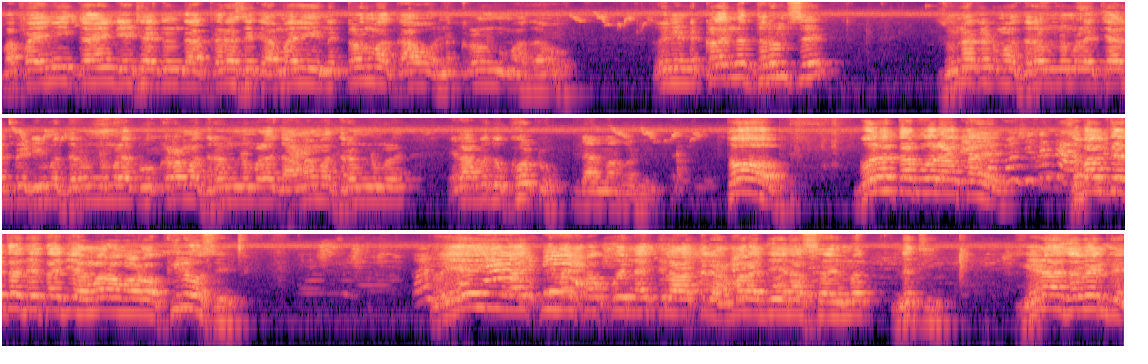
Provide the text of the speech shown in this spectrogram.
બાપા એની કાંઈ જેઠા ગંગા કરે છે કે અમારી નકળમાં ગાવો નકળંગમાં જાઓ. તો એની નકળંગ જ ધર્મ છે? જુનાગઢમાં ધર્મ ન મળે ચાર પેઢીમાં ધર્મ ન મળે બોકડામાં ધર્મ ન મળે દાણામાં ધર્મ ન મળે એટલે આ બધું ખોટું. તો બોલાતા બોલાતા જવાબ દેતા દેતા જે અમારો વાળો કિરો છે એ ઈ વાતની મારી પાસે કોઈ નાતીલા અત્યારે અમારા દેહના સહેમત નથી. ઝીણા ઝવેરને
